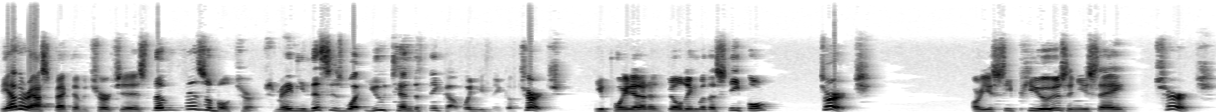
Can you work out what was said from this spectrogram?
The other aspect of a church is the visible church. Maybe this is what you tend to think of when you think of church. You point at a building with a steeple, church. Or you see pews and you say, church.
